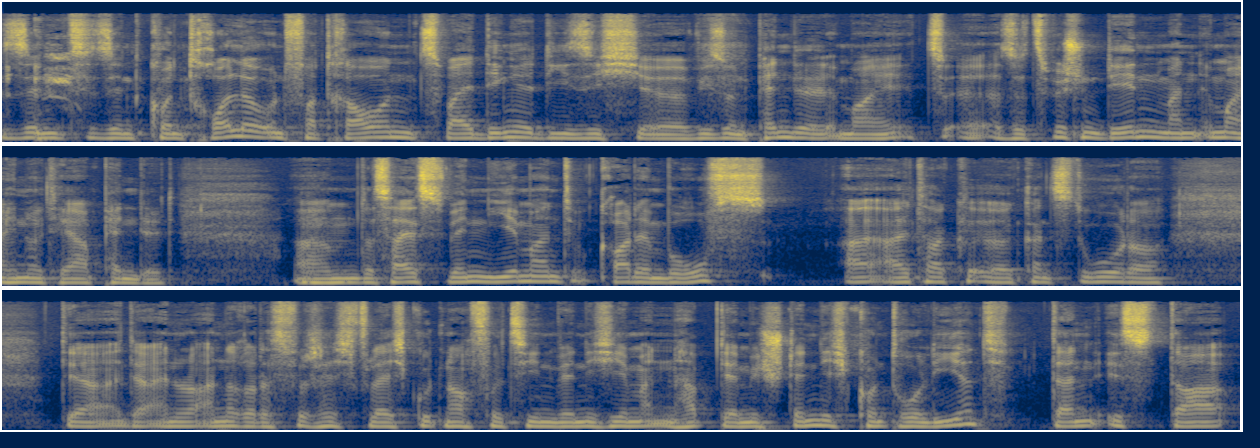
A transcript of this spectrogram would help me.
sind, sind Kontrolle und Vertrauen zwei Dinge, die sich äh, wie so ein Pendel immer, also zwischen denen man immer hin und her pendelt. Ähm, mhm. das heißt, wenn jemand gerade im Berufsalltag äh, kannst du oder der, der ein oder andere das vielleicht, vielleicht gut nachvollziehen, wenn ich jemanden habe, der mich ständig kontrolliert, dann ist da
